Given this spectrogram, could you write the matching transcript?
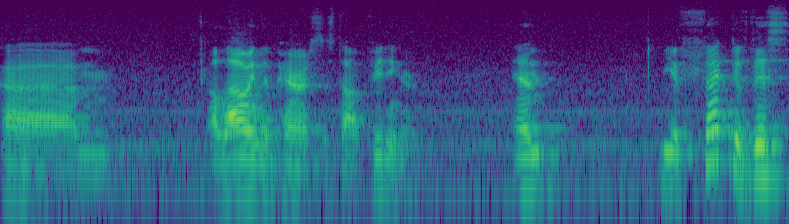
um, allowing the parents to stop feeding her. And the effect of this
